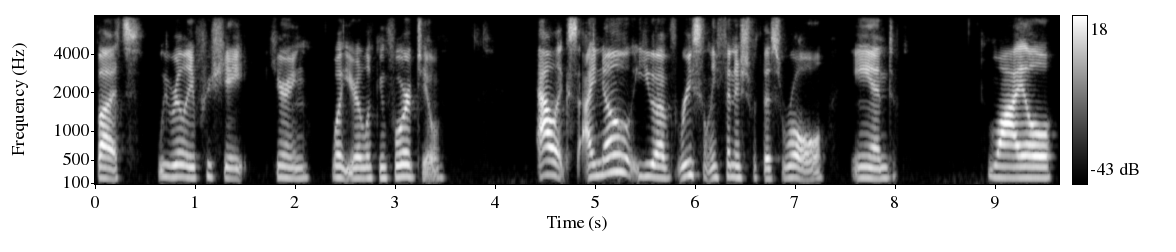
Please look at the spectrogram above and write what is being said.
but we really appreciate hearing what you're looking forward to. Alex, I know you have recently finished with this role, and while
